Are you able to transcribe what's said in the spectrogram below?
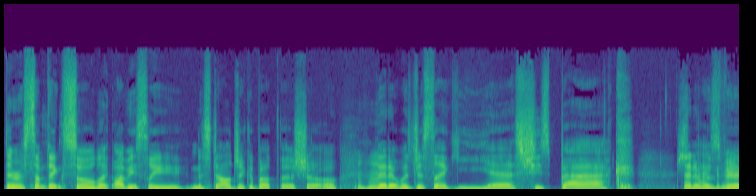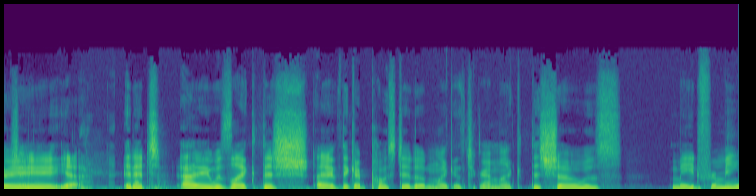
there was something so like obviously nostalgic about the show Mm-hmm. that it was just like, yes, she's back, and it back was in very yeah. And it, I was like, this. Sh- I think I posted on like Instagram, like this show was made for me.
